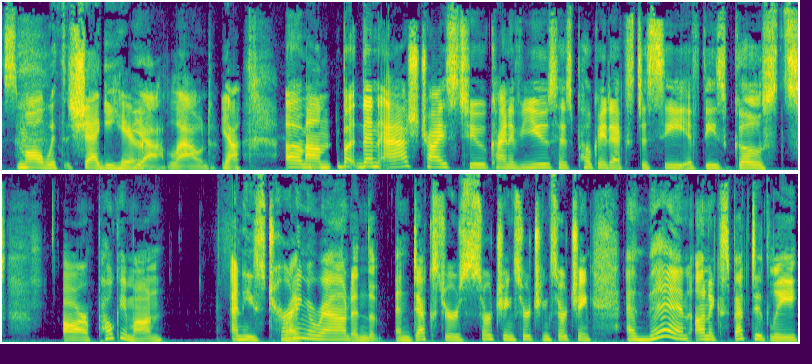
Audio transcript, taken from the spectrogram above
Small with shaggy hair. Yeah, loud. Yeah. Um, Um, but then Ash tries to kind of use his Pokédex to see if these ghosts are Pokemon. And he's turning around and the and Dexter's searching, searching, searching. And then unexpectedly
